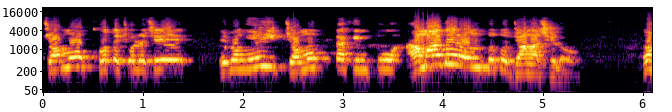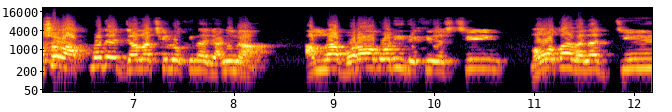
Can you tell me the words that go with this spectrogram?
চমক হতে চলেছে এবং এই চমকটা কিন্তু আমাদের অন্তত জানা ছিল। দর্শক, আপনাদের জানা ছিল কিনা জানি না। আমরা বরাবরই দেখে এসেছি মমতা ব্যানার্জির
